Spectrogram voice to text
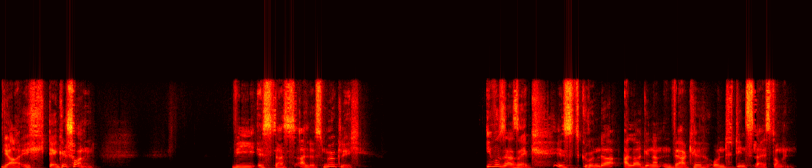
Ja, ich denke schon. Wie ist das alles möglich? Ivo Sasek ist Gründer aller genannten Werke und Dienstleistungen.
